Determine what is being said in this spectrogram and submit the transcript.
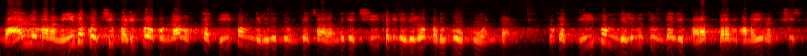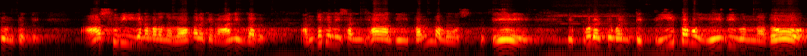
వాళ్ళు మన మీదకొచ్చి పడిపోకుండా ఒక్క దీపం వెలుగుతుంటే చాలు అందుకే చీకటి గదిలో పడుకోకు అంటారు. ఒక దీపం వెలుగుతుంటే అది పరబ్రహ్మమై రక్షిస్తూ ఉంటుంది. ఆసురీగణ మనను లోపలికి రానివ్వదు. అందుకని సంధ్యాదీపం నమోస్తుతే ఇప్పుడు అటువంటి దీపము ఏది ఉన్నదో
